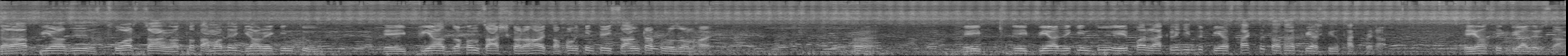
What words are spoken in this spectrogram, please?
যারা পেঁয়াজের ছোয়ার চাং, অর্থাৎ আমাদের গ্রামে কিন্তু এই পেঁয়াজ যখন চাষ করা হয়, তখন কিন্তু এই চাংটা প্রয়োজন হয়। হ্যাঁ এই এই পেঁয়াজে কিন্তু এরপর রাখলে কিন্তু পেঁয়াজ থাকবে, তাছাড়া পেঁয়াজ কিন্তু থাকবে না। এই হচ্ছে পেঁয়াজের চাং।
